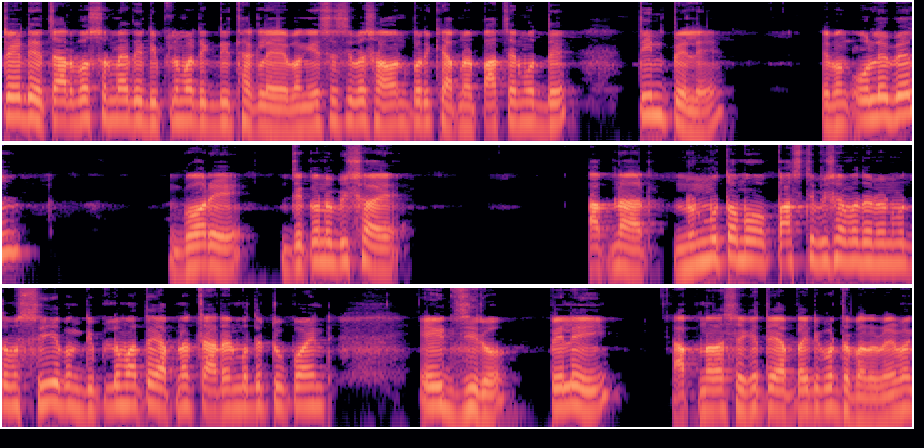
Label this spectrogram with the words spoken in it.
ট্রেডে চার বছর মেয়াদী ডিপ্লোমা ডিগ্রি থাকলে এবং এসএসসি বা সমান পরীক্ষা আপনার পাঁচের মধ্যে তিন পেলে এবং ও লেভেল গড়ে যে কোনো বিষয়ে আপনার ন্যূনতম পাঁচটি বিষয়ের মধ্যে ন্যূনতম সি এবং ডিপ্লোমাতে আপনার চারের মধ্যে টু পয়েন্ট এইট জিরো পেলেই আপনারা সেক্ষেত্রে অ্যাপ্লাইটি করতে পারবেন এবং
